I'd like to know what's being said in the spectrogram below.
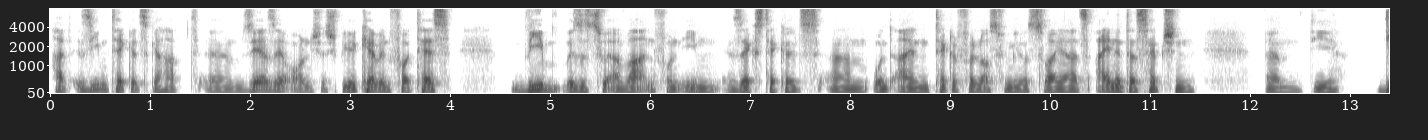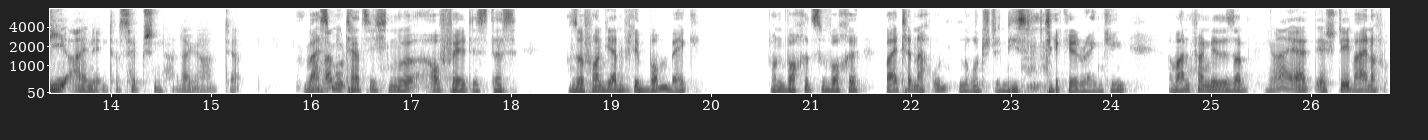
hat sieben Tackles gehabt. Ähm, sehr, sehr ordentliches Spiel. Kevin Fortes, wie ist es zu erwarten von ihm? Sechs Tackles ähm, und ein Tackle für Loss für minus zwei Yards, eine Interception. Ähm, die, die eine Interception hat er gehabt, ja. Was mir tatsächlich nur auffällt, ist, dass unser Freund Jan-Philipp Bombeck von Woche zu Woche weiter nach unten rutscht in diesem Tackle-Ranking. Am Anfang der Saison Ja, er, er, steht, war er noch,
